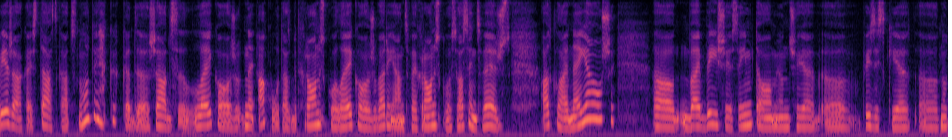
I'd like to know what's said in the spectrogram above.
biežākais stāsts, kā tas notiek, kad uh, šādas leikožu, ne akūtās, bet hronisko leikožu variants vai hroniskos asinsvēžus atklāja nejauši. Uh, vai bija šie simptomi un šie uh, fiziskie uh, nu,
